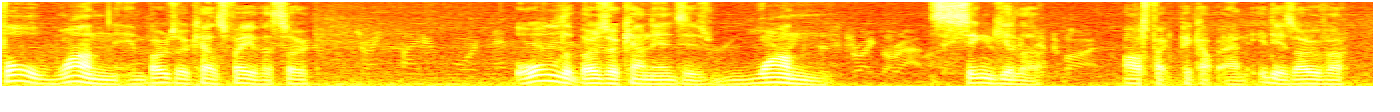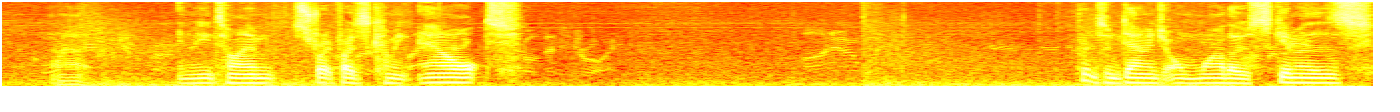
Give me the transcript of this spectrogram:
4-1 in Bozo favour, so all that Bozo needs is one singular artifact pickup, and it is over. Uh, in the meantime, Strike Fighter's coming out. Putting some damage on one of those skimmers.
